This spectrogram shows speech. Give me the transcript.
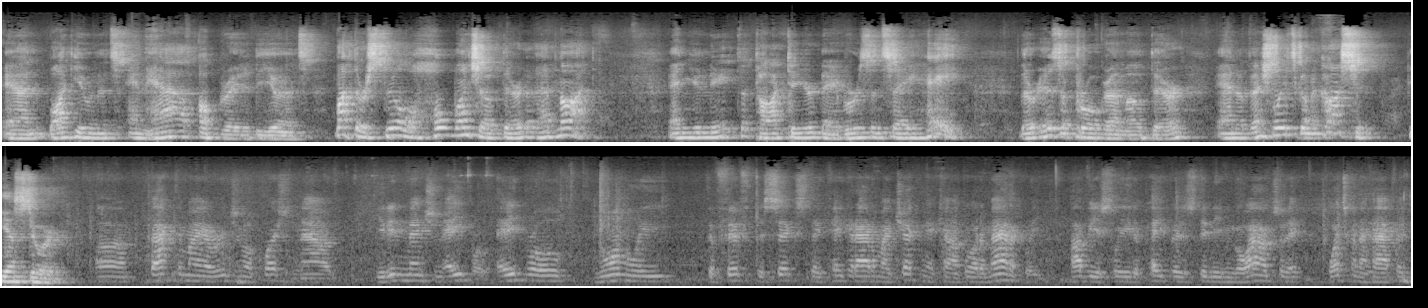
and bought units and have upgraded the units. But there's still a whole bunch out there that have not. And you need to talk to your neighbors and say, hey, there is a program out there, and eventually it's going to cost you. Yes, Stuart. Uh, Back to my original question now, you didn't mention April. April, normally, the fifth, the sixth, they take it out of my checking account automatically. Obviously, the papers didn't even go out, so they, what's gonna happen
